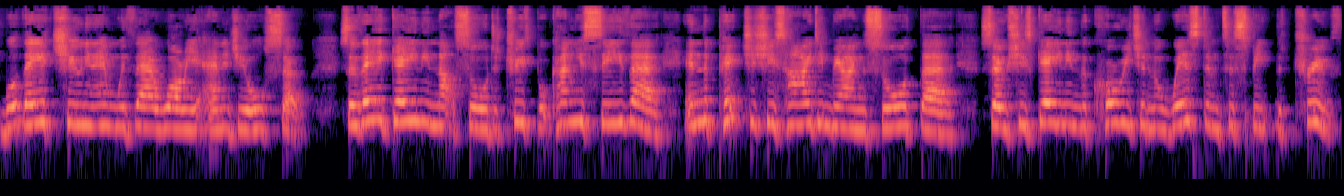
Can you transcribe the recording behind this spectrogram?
but they are tuning in with their warrior energy also. So they are gaining that sword of truth. But can you see there in the picture, she's hiding behind the sword there. So she's gaining the courage and the wisdom to speak the truth.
